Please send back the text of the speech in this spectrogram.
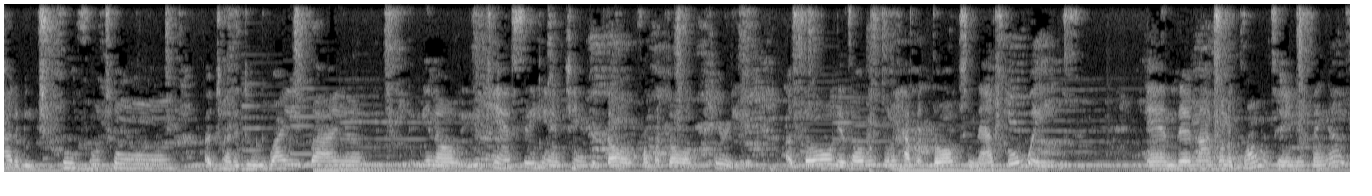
try to be truthful to them or try to do right by them. You know, you can't sit here and change a dog from a dog, period. A dog is always going to have a dog's natural ways and they're not going to grow into anything else.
